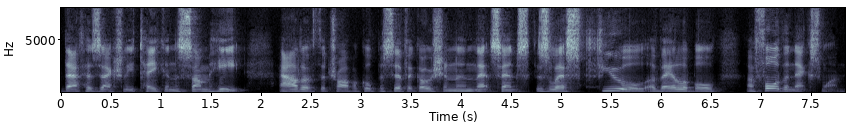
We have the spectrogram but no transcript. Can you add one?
that has actually taken some heat out of the tropical Pacific Ocean. In that sense, there's less fuel available uh, for the next one.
